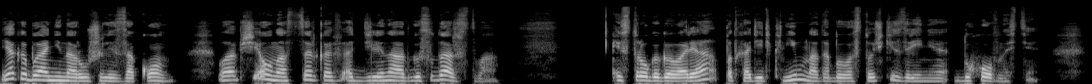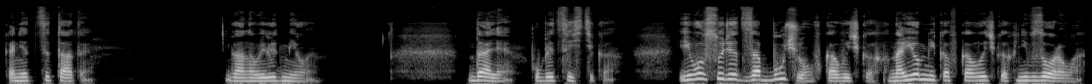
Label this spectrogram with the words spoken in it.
Якобы они нарушили закон. Вообще у нас церковь отделена от государства. И, строго говоря, подходить к ним надо было с точки зрения духовности. Конец цитаты. Гановой Людмилы. Далее. Публицистика. Его судят за бучу, в кавычках, наемника, в кавычках, Невзорова,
